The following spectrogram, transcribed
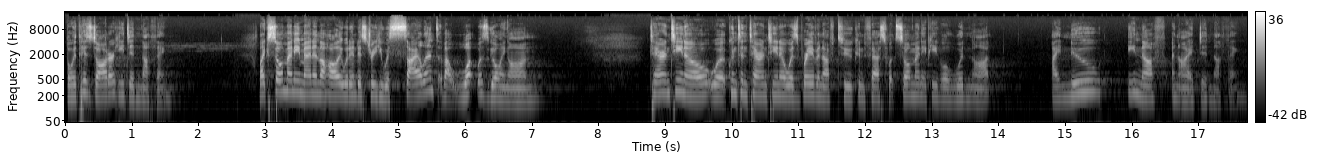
But with his daughter, he did nothing. Like so many men in the Hollywood industry, he was silent about what was going on. Tarantino, Quentin Tarantino was brave enough to confess what so many people would not. I knew enough and I did nothing.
